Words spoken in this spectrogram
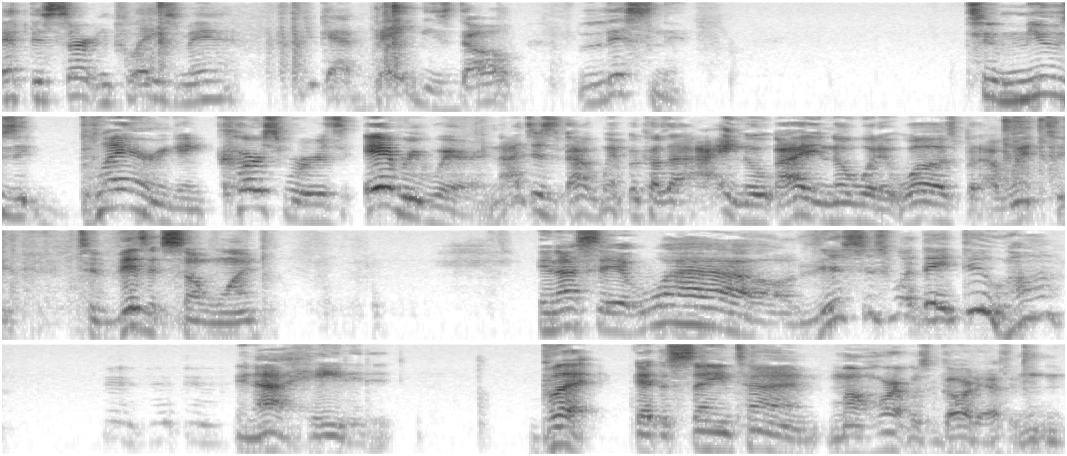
at this certain place, man, you got babies, dog, listening to music blaring and curse words everywhere. And I just I went because I, I know I didn't know what it was, but I went to to visit someone and I said, wow, this is what they do, huh? And I hated it. But at the same time, my heart was guarded. I said, Mm-mm.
